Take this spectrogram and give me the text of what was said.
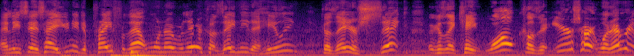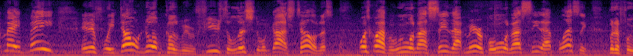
and He says, "Hey, you need to pray for that one over there because they need a healing, because they are sick, because they can't walk, because their ears hurt, whatever it may be." And if we don't do it because we refuse to listen to what God's telling us, what's going to happen? We will not see that miracle. We will not see that blessing. But if we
